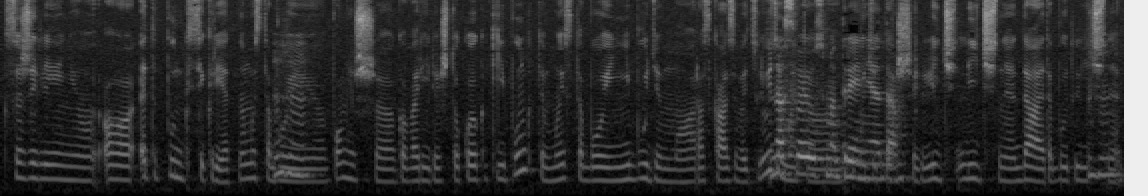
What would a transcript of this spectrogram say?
к сожалению. А, этот пункт секретный. Мы с тобой, угу. помнишь, э, говорили, что кое-какие пункты мы с тобой не будем а, рассказывать людям. На свое это усмотрение, будет да. Наше лич, личное, да, это будет личное. Угу.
